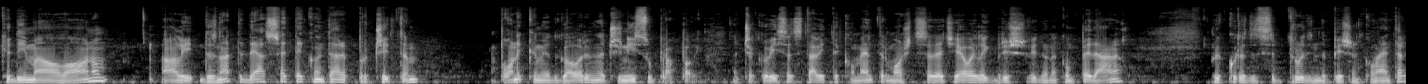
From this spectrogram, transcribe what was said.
kad ima ovo ono, ali da znate da ja sve te komentare pročitam, ponekad mi odgovorim, znači nisu propali. Znači ako vi sad stavite komentar, možete sad reći, ja ovaj lik briše video nakon 5 dana, koji kurac da se trudim da pišem komentar,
